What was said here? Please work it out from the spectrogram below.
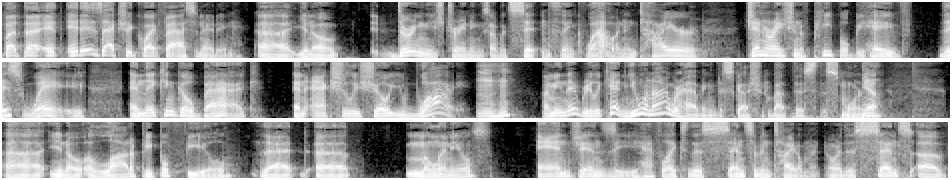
But uh, it it is actually quite fascinating. Uh, you know, during these trainings, I would sit and think, "Wow, an entire generation of people behave this way, and they can go back and actually show you why." Mm-hmm. I mean, they really can. You and I were having a discussion about this this morning. Yeah. Uh, you know, a lot of people feel that uh, millennials and Gen Z have like this sense of entitlement or this sense of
